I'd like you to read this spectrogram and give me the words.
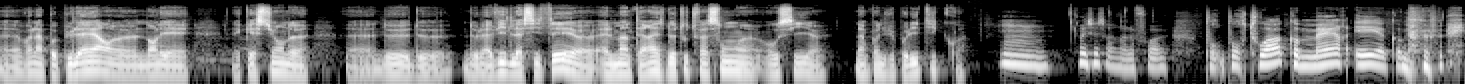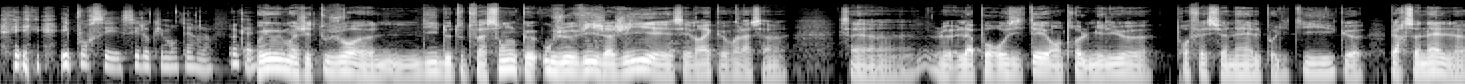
euh, voilà, populaire euh, dans les, les questions de, euh, de, de, de la vie de la cité. euh, elles m'intéressent de toute façon euh, aussi euh, d'un point de vue politique, quoi. Hmm. Oui, c'est ça, à la fois pour, pour toi comme maire et, euh, comme et, et pour ces, ces documentaires-là. Ok. Oui, oui, moi j'ai toujours euh, dit de toute façon que où je vis, j'agis, et c'est vrai que voilà, ça, ça, euh, le- la porosité entre le milieu professionnel, politique, euh, personnel, euh,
